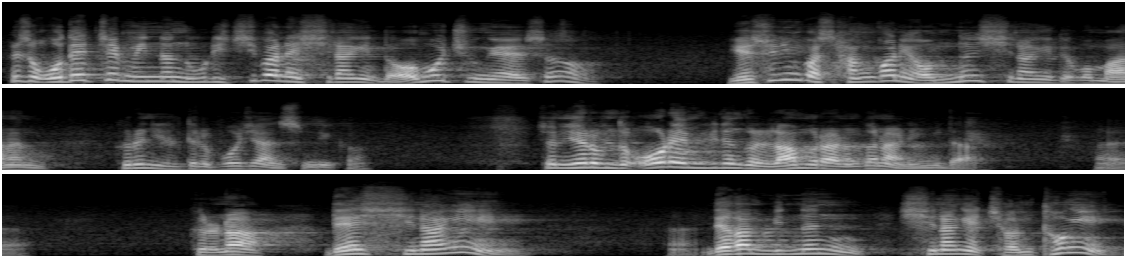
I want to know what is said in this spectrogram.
그래서 5대째 믿는 우리 집안의 신앙이 너무 중요해서 예수님과 상관이 없는 신앙이 되고 많은 그런 일들을 보지 않습니까? 저는 여러분들 오래 믿은 걸 나무라는 건 아닙니다. 예. 그러나 내 신앙이 내가 믿는 신앙의 전통이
